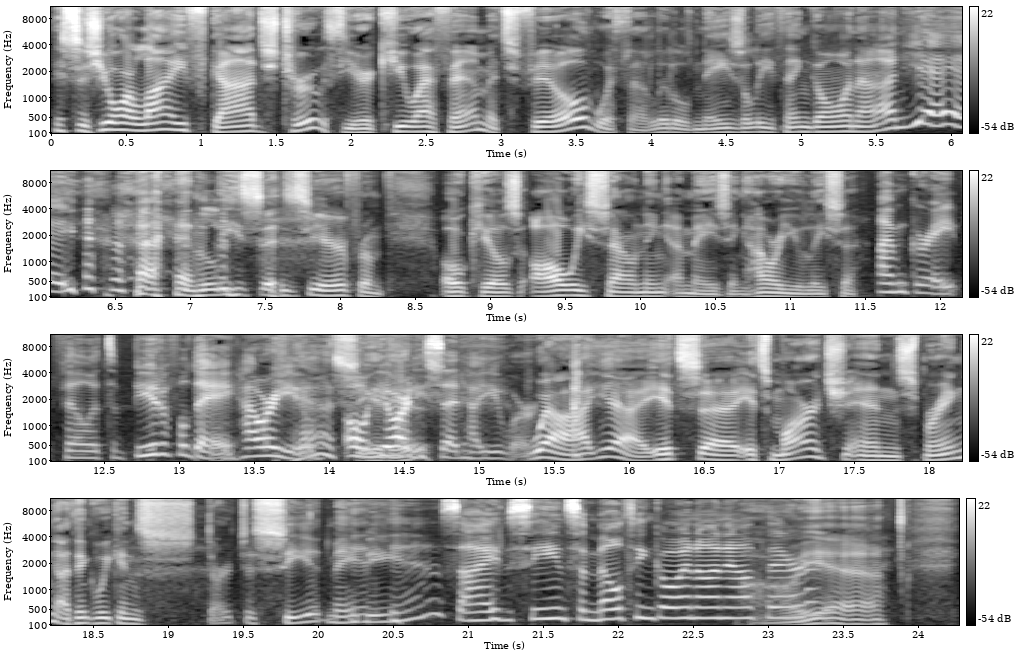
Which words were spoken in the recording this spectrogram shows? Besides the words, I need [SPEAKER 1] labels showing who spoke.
[SPEAKER 1] This is your life, God's truth. Your QFM. It's Phil with a little nasally thing going on. Yay! and Lisa's here from Oak Hills, always sounding amazing. How are you, Lisa?
[SPEAKER 2] I'm great, Phil. It's a beautiful day. How are you?
[SPEAKER 1] Yes,
[SPEAKER 2] oh,
[SPEAKER 1] it
[SPEAKER 2] you already
[SPEAKER 1] is.
[SPEAKER 2] said how you were.
[SPEAKER 1] Well, yeah, it's uh, it's March and spring. I think we can start to see it.
[SPEAKER 2] it
[SPEAKER 1] Maybe.
[SPEAKER 2] is. I've seen some melting going on out there.
[SPEAKER 1] Oh yeah.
